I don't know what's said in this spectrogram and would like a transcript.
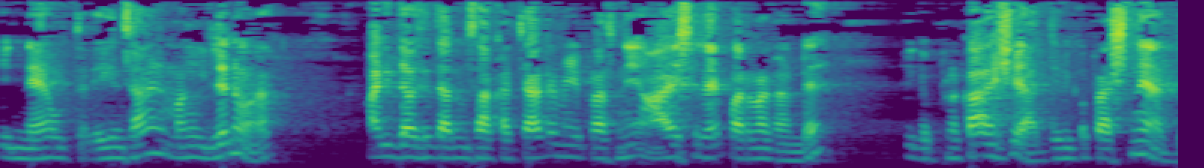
ඉන්නේ නැහැ උත්තර. ඒ නිසා මම ඉල්ලනවා අනිත් දවසේ ධර්ම සාකච්ඡාවට මේ ප්‍රශ්නේ ආයෙත් වර්ණ ගන්න මේක ප්‍රකාශයක්ද? මේක ප්‍රශ්නයක්ද?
